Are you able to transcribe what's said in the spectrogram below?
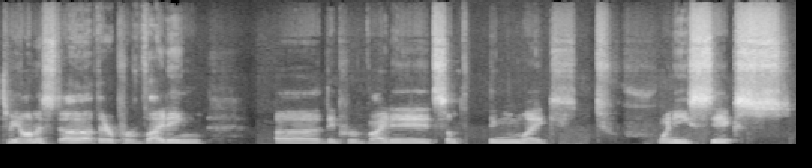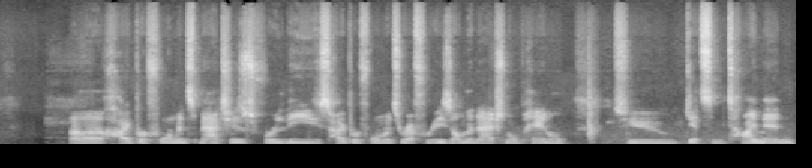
To be honest, uh, they're providing. Uh, they provided something like twenty six uh, high performance matches for these high performance referees on the national panel to get some time in.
